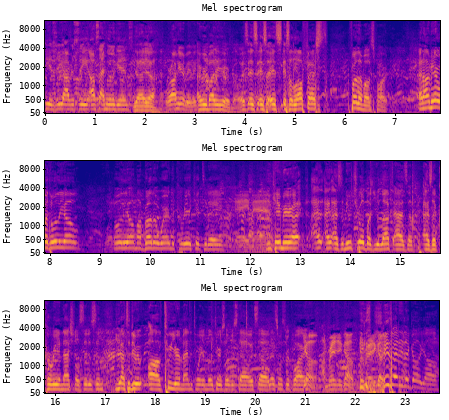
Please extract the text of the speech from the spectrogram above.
TSG, obviously, outside hooligans. Yeah, yeah. We're all here, baby. Everybody here, bro. It's it's it's it's, it's a love fest for the most part. And I'm here with Julio. Julio, my brother, wearing the Korea kit today. Hey, man. You came here as, as a neutral, but you left as a as a Korean national citizen. You have to do uh, two year mandatory military service now. It's uh, that's what's required. Yo, I'm ready to go. I'm ready to go. He's ready to go, y'all.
